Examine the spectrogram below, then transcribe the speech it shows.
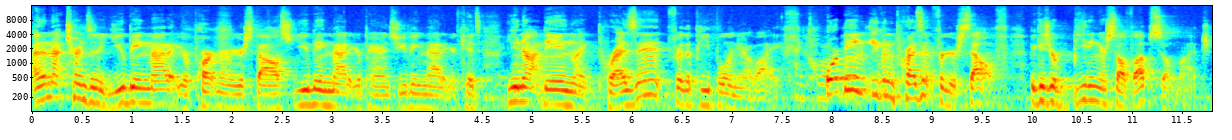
And then that turns into you being mad at your partner or your spouse, you being mad at your parents, you being mad at your kids, you not being like present for the people in your life. I or totally being even present for yourself because you're beating yourself up so much.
